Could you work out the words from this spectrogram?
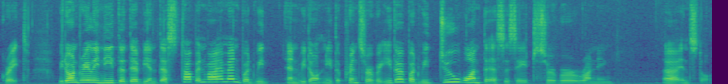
Great. We don't really need the Debian desktop environment, but we and we don't need the print server either, but we do want the SSH server running uh, installed.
